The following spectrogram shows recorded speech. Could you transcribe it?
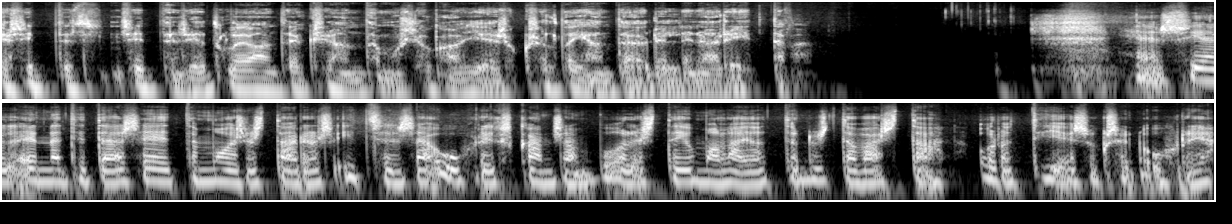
Ja sitten, sitten siitä tulee anteeksi antamus, joka on Jeesukselta ihan täydellinen ja riittävä. Ja siellä ennätetään se, että Moises tarjosi itsensä uhriksi kansan puolesta. Jumala ei ottanut sitä vastaan, odotti Jeesuksen uhria.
